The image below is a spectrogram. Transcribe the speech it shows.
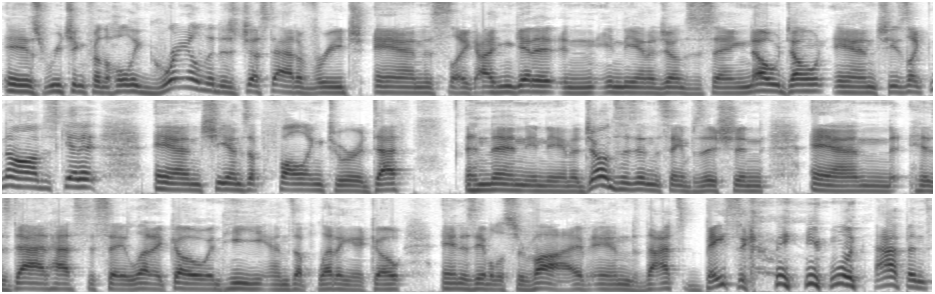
is reaching for the holy grail that is just out of reach and it's like i can get it and indiana jones is saying no don't and she's like no i'll just get it and she ends up falling to her death and then Indiana Jones is in the same position, and his dad has to say, let it go, and he ends up letting it go and is able to survive. And that's basically what happens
